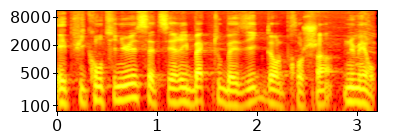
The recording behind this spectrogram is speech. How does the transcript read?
et puis continuer cette série Back to Basic dans le prochain numéro.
